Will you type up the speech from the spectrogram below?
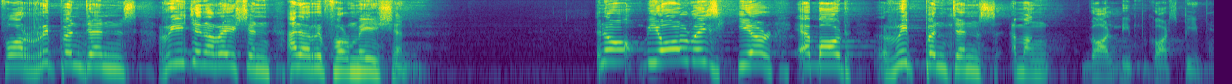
for repentance, regeneration, and a reformation. You know, we always hear about repentance among godly, God's people.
